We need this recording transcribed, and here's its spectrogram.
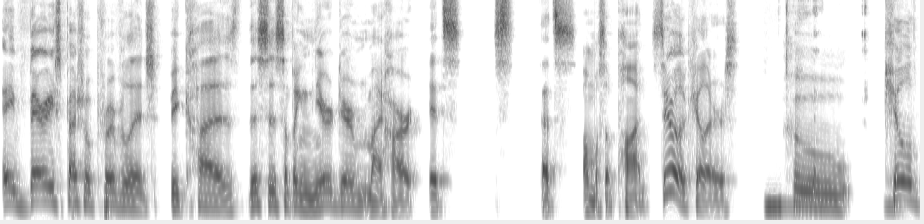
a very special privilege because this is something near dear to my heart. It's that's almost a pun. Serial killers who killed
